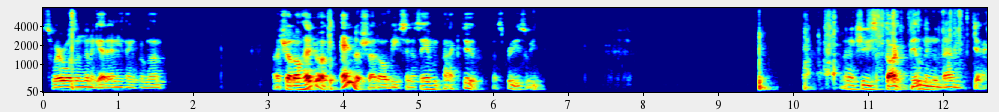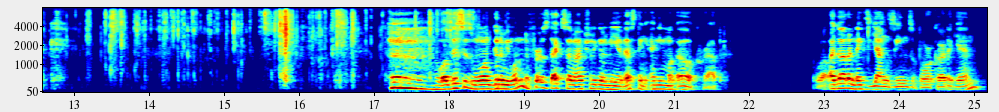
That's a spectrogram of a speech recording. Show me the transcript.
Swear I wasn't gonna get anything from them a Shadow Hedgehog and a Shadow Beast in the same pack too. That's pretty sweet. I actually start building the damn deck. well, this is one gonna be one of the first decks I'm actually gonna be investing any mo oh crap. Well, I got a next Yang Zing support card again.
